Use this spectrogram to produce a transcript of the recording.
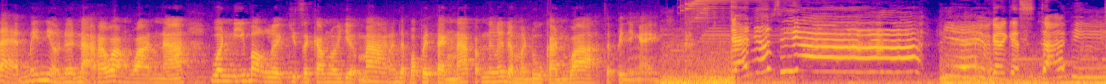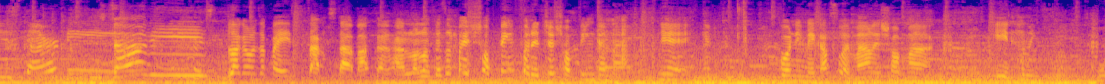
แต่ไม่เหนียวเนอะหนะระหว่างวันนะ วันนี้บอกเลยกิจกรรมเราเยอะมากนะเดี๋ยวปอไปแต่งหน้าแป๊บนึงแล้วเดี๋ยวมาดูกันว่าจะเป็นยังไง Daniel's here Yay we're gonna get Starbies Starbies Starbies เรากำลังจะไปสั่ง Starbucks กันค่ะ แล้วเราก็จะไปช้อปปิ้งเฟอร์นิเจอร์ช้อปปิ้งกันนะ เย้วันนี้เมคอัพสวยมากเลยชอบมาก อินโอ้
